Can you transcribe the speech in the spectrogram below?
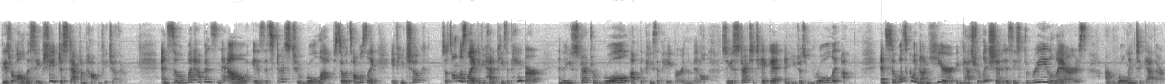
these are all the same shape, just stacked on top of each other. And so what happens now is it starts to roll up. So it's almost like if you took, so it's almost like if you had a piece of paper and then you start to roll up the piece of paper in the middle. So you start to take it and you just roll it up. And so what's going on here in gastrulation is these three layers are rolling together.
